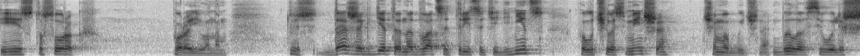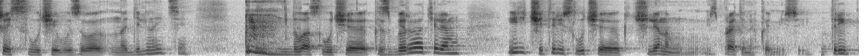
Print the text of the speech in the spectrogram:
и 140 по районам. То есть даже где-то на 20-30 единиц получилось меньше, чем обычно. Было всего лишь 6 случаев вызова на дельнице, 2 случая к избирателям и 4 случая к членам избирательных комиссий. Три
